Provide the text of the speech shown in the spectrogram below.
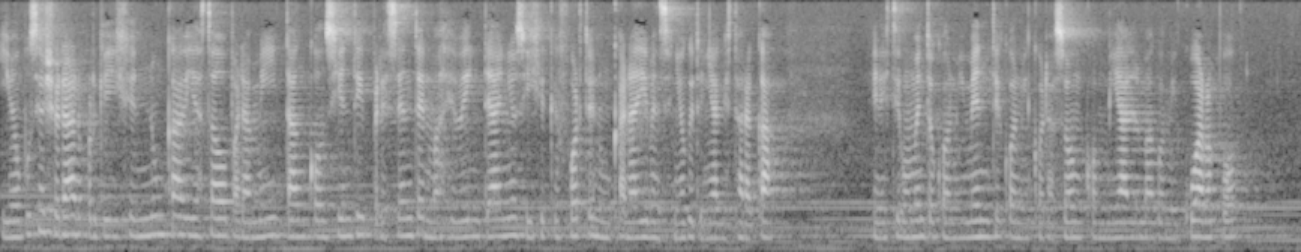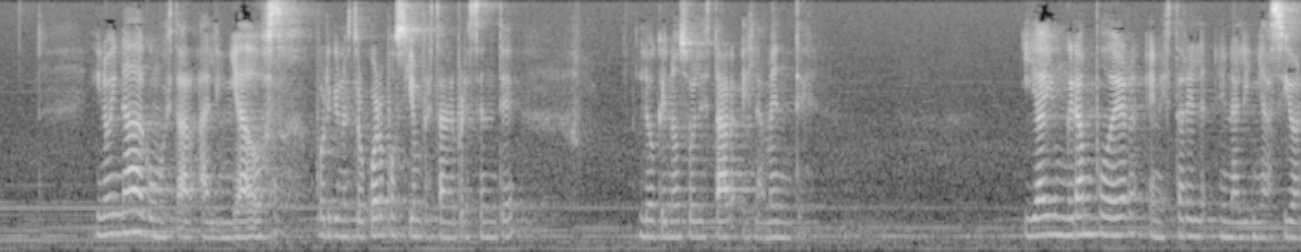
y me puse a llorar porque dije, nunca había estado para mí tan consciente y presente en más de 20 años y dije, qué fuerte, nunca nadie me enseñó que tenía que estar acá, en este momento con mi mente, con mi corazón, con mi alma, con mi cuerpo. Y no hay nada como estar alineados, porque nuestro cuerpo siempre está en el presente, lo que no suele estar es la mente. Y hay un gran poder en estar en alineación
